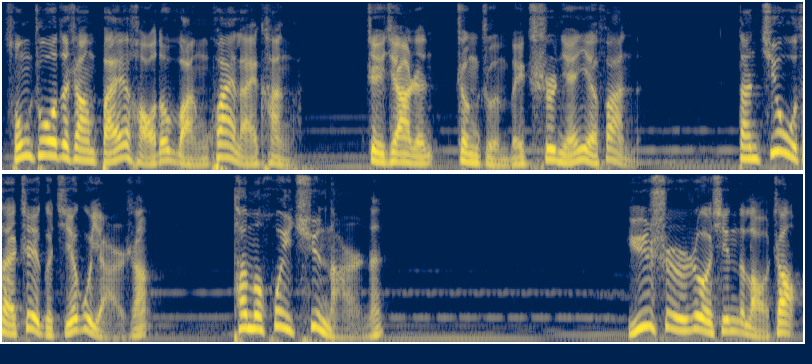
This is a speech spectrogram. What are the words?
从桌子上摆好的碗筷来看啊。这家人正准备吃年夜饭呢，但就在这个节骨眼上，他们会去哪儿呢？于是热心的老赵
